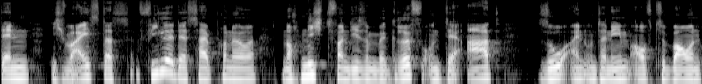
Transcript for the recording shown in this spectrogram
denn ich weiß, dass viele der Cypreneure noch nicht von diesem Begriff und der Art, so ein Unternehmen aufzubauen,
